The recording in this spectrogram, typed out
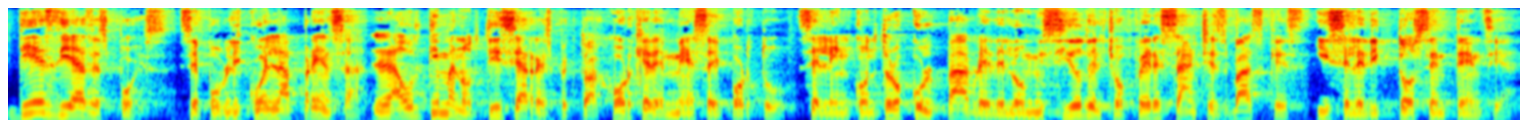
Diez días después, se publicó en la prensa la última noticia respecto a Jorge de Mesa y Portú. Se le encontró culpable del homicidio del chofer Sánchez Vázquez y se le dictó sentencia.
